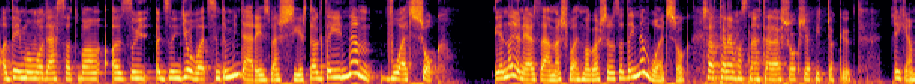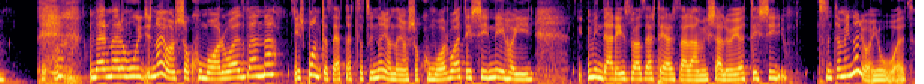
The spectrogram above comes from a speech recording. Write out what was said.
a démon vadászatban az úgy, az úgy jó volt, szerintem minden részben sírtak, de így nem volt sok. Ilyen nagyon érzelmes volt maga a sorozat, de így nem volt sok. Szóval te nem használtál el sok zsepit, csak őt. Igen. Mert, mert amúgy nagyon sok humor volt benne, és pont ezért tetszett, hogy nagyon-nagyon sok humor volt, és így néha így minden részben azért érzelem is előjött, és így Szerintem így nagyon jó volt.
